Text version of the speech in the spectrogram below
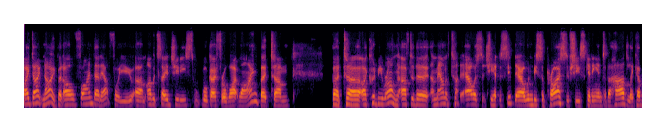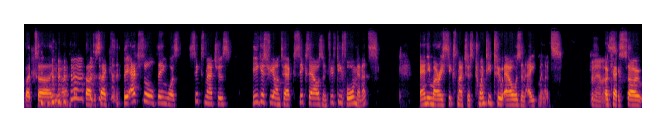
I don't know, but I'll find that out for you. Um, I would say Judy's will go for a white wine, but um, but uh, I could be wrong. After the amount of t- hours that she had to sit there, I wouldn't be surprised if she's getting into the hard liquor. But uh, you know, hard to say. The actual thing was six matches. Iga Swiatek, six hours and fifty-four minutes. Andy Murray, six matches, twenty-two hours and eight minutes. Bananas. Okay, so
